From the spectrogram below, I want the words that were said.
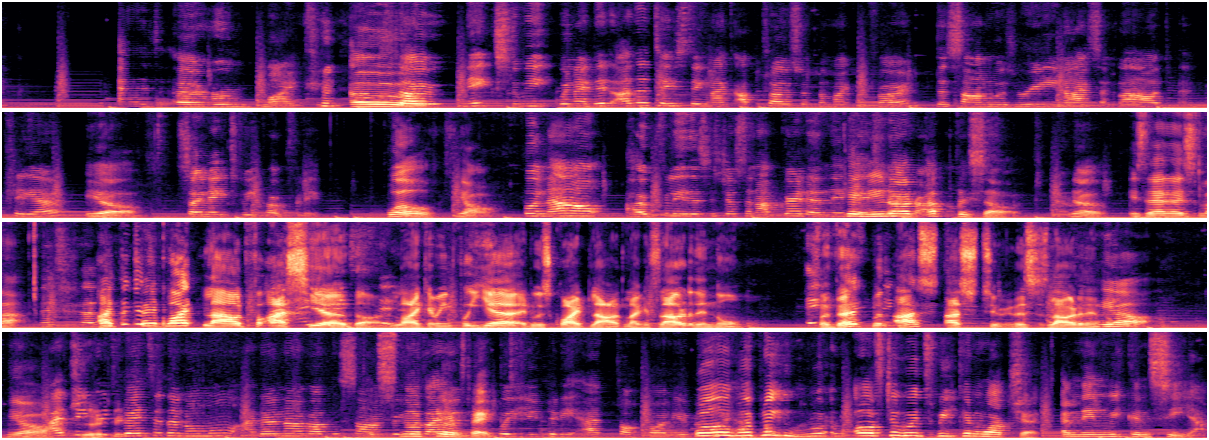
as a room mic. Oh. So next week, when I did other testing, like up close with the microphone, the sound was really nice and loud and clear. yeah. So next week, hopefully. Well, yeah. For now, hopefully this is just an upgrade, and then Can you not up the sound? No. Is that as loud? This is- that's- I think it's quite loud for us here, though. Like, I mean, for here, it was quite loud. Like, it's louder than normal. For It's this, with us, us too, this is louder than normal. Yeah. Yeah. I think Absolutely. it's better than normal. I don't know about the sound It's because not I don't think perfect. we usually add top volume. Well, We what add we volume. afterwards we can watch it and then we can see. Yeah.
